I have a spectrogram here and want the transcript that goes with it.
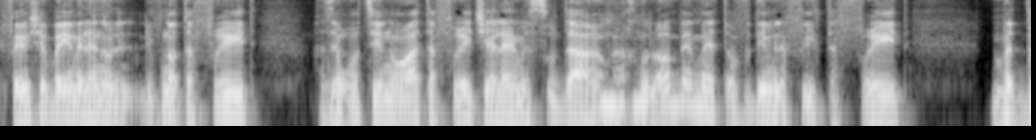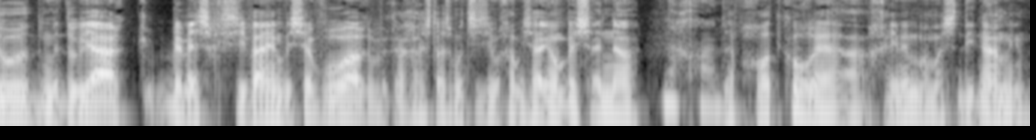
לפעמים שבאים אלינו לבנות תפריט אז הם רוצים נורא תפריט שיהיה להם מסודר אבל אנחנו לא באמת עובדים לפי תפריט מדוד מדויק במשך שבעה ימים בשבוע וככה 365 יום בשנה. נכון. זה פחות קורה החיים הם ממש דינמיים.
